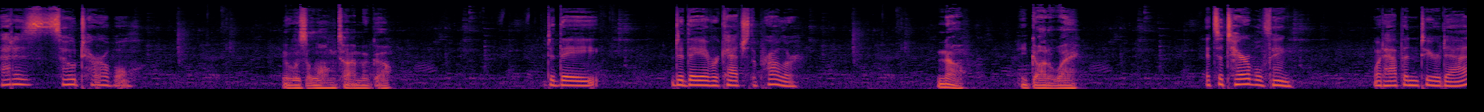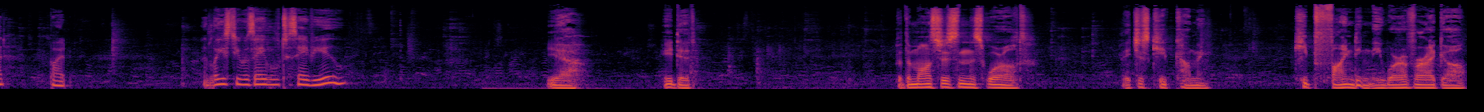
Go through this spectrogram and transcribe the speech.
That is so terrible. it was a long time ago. Did they did they ever catch the prowler? No, he got away. It's a terrible thing. What happened to your dad? But at least he was able to save you. Yeah, he did. But the monsters in this world, they just keep coming. Keep finding me wherever I go.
